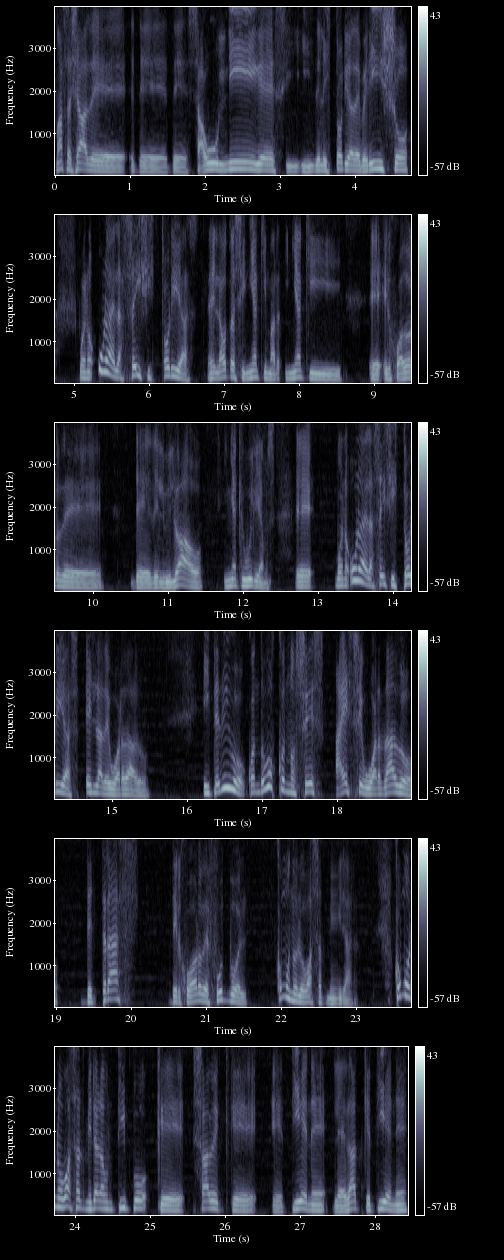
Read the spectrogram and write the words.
más allá de, Saúl Níguez y, de la historia de Berizzo, bueno, una de las seis historias, eh, la otra es Iñaki, Iñaki eh, el jugador de, del Bilbao, Iñaki Williams. Eh, bueno, una de las seis historias es la de Guardado. Y te digo, cuando vos conoces a ese Guardado detrás del jugador de fútbol, ¿cómo no lo vas a admirar? ¿Cómo no vas a admirar a un tipo que sabe que tiene la edad que tiene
